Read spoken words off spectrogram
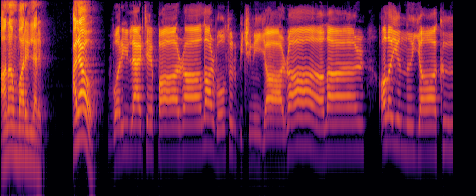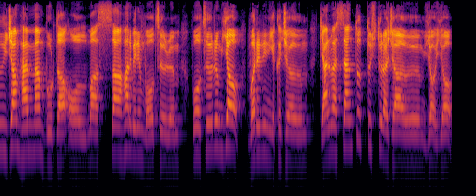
Anam varillerim. Alo. Varillerde paralar Walter biçini yaralar. Alayını yakacağım hemen burada olmazsa Hani benim Walter'ım Walter'ım yo Varilini yakacağım Gelmezsen tutuşturacağım yo yo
